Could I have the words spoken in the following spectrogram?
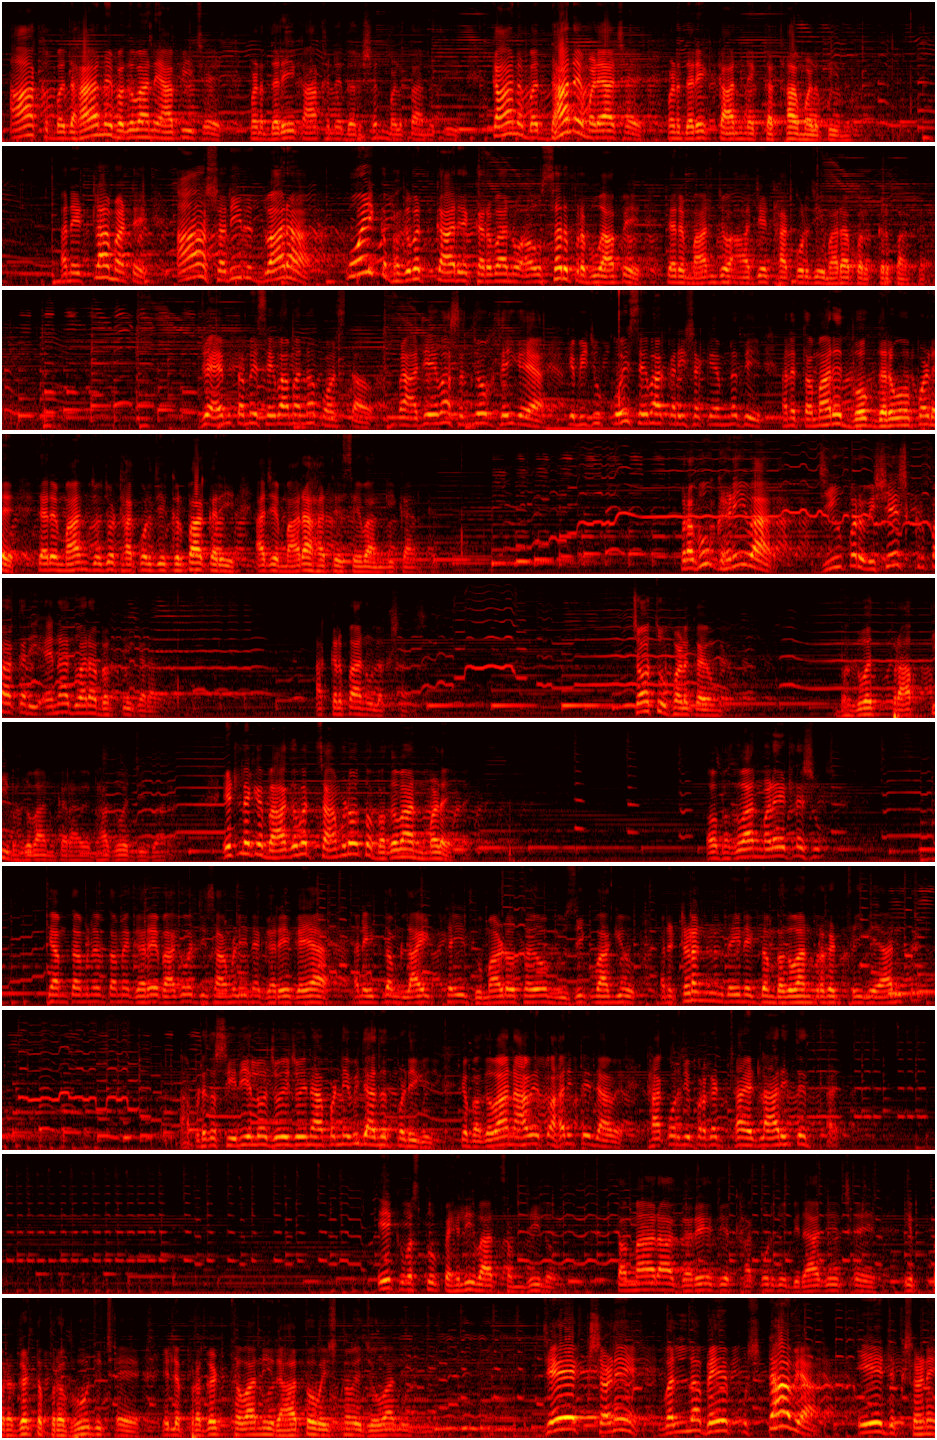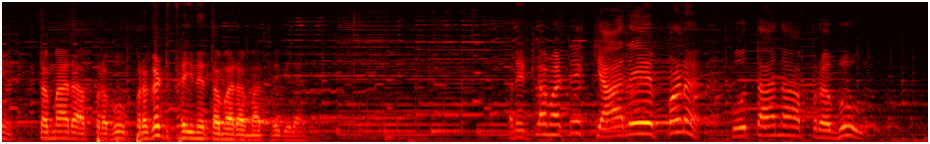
આંખ બધાને ભગવાને આપી છે, પણ દરેક આંખને દર્શન મળતા નથી. કાન બધાને મળ્યા છે, પણ દરેક કાનને કથા મળતી નથી. અને એટલા માટે આ શરીર દ્વારા કોઈક ભગવત કાર્ય કરવાનો અવસર પ્રભુ આપે, ત્યારે માનજો આજે ઠાકોરજી મારા પર કૃપા કરે. જો એમ તમે સેવામાં ન પહોંચતા હો. પણ આજે એવા સંજોગ થઈ ગયા કે બીજું કોઈ સેવા કરી શકે એમ નથી. અને તમારે જ ભોગ ધરવો પડે ત્યારે માન જોજો ઠાકોરજી, કૃપા કરી આજે મારા હાથે સેવા અંગીકાર કરી. પ્રભુ ઘણીવાર જીવ પર વિશેષ કૃપા કરી એના દ્વારા ભક્તિ કરાવે. આ કૃપાનું લક્ષણ છે. ચોથું ફળ કયું ભગવત પ્રાપ્તિ ભગવાન કરાવે, ભાગવતજી દ્વારા. એટલે કે ભાગવત સાંભળો તો ભગવાન મળે. ભગવાન મળે એટલે શું? કેમ તમને, તમે ઘરે ભાગવતજી સાંભળીને ઘરે ગયા અને એકદમ લાઈટ થઈ, ધુમાડો થયો મ્યુઝિક વાગ્યું અને ટણંગ દઈને એકદમ ભગવાન પ્રગટ થઈ ગયા. આ રીતે? આપણે તો સિરિયલો જોઈ જોઈને આપણને એવી જ આદત પડી ગઈ કે ભગવાન આવે તો આ રીતે જ આવે. ઠાકોરજી પ્રગટ થાય એટલે આ રીતે જ થાય. એક વસ્તુ પહેલી વાત સમજી લો. તમારા ઘરે જે ઠાકોરજી બિરાજે છે, એ પ્રગટ પ્રભુ જ છે. એટલે પ્રગટ થવાની રાહ તો વૈષ્ણવે જોવાની. જે ક્ષણે વલ્લભે પુષ્ટાવ્યા, એ જ ક્ષણે તમારા પ્રભુ પ્રગટ થઈને તમારા માથે બિરાજે. અને એટલા માટે ક્યારે પણ પોતાના પ્રભુ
